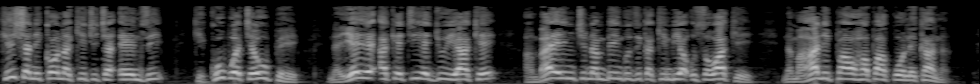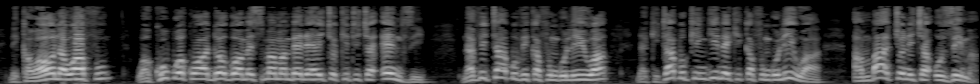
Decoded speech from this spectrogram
kisha nikaona kiti cha enzi kikubwa cheupe na yeye aketie juu yake ambaye nchi na mbingu zikakimbia uso wake na mahali pao hapakuonekana nikawaona wafu wakubwa kwa wadogo wamesimama mbele ya hicho kiti cha enzi na vitabu vikafunguliwa na kitabu kingine kikafunguliwa ambacho ni cha uzima.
